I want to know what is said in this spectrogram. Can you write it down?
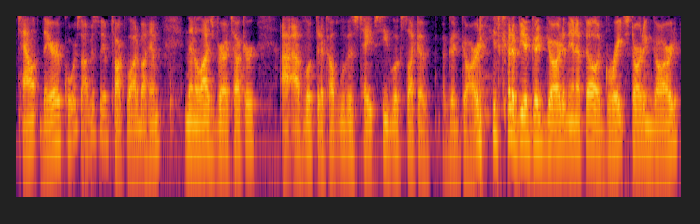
talent there, of course. Obviously, I've talked a lot about him. And then Alijah Vera Tucker, I, I've looked at a couple of his tapes. He looks like a, a good guard. He's going to be a good guard in the NFL, a great starting guard.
